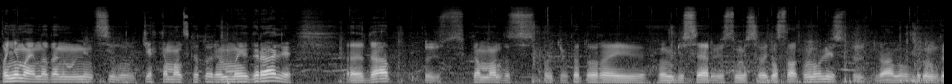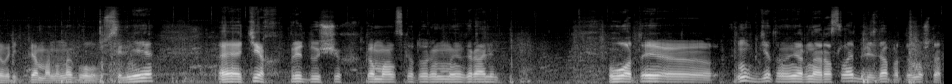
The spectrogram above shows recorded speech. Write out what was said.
понимаем на данный момент силу тех команд, с которыми мы играли, Э, да, то есть команда, против которой MB Сервис мы сегодня столкнулись, то есть, да, ну, будем говорить прямо она на голову сильнее тех предыдущих команд, с которыми мы играли. Вот, и, ну, где-то, наверное, расслабились, да, потому что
